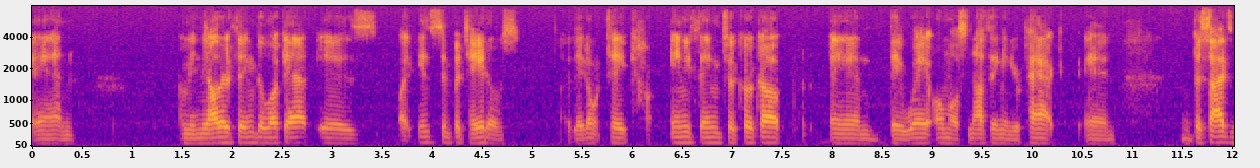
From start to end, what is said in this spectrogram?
And I mean, the other thing to look at is like instant potatoes. They don't take anything to cook up and they weigh almost nothing in your pack. And besides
